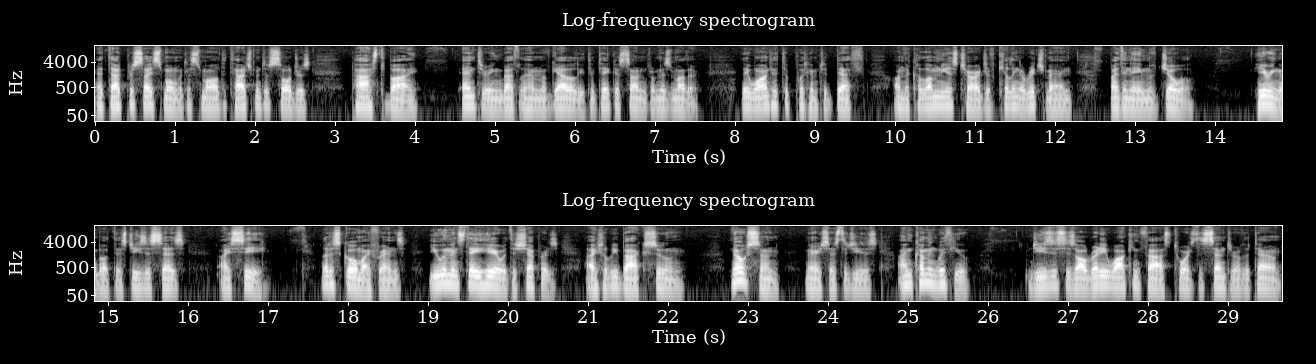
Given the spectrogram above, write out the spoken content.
At that precise moment, a small detachment of soldiers passed by, entering Bethlehem of Galilee to take a son from his mother. They wanted to put him to death on the calumnious charge of killing a rich man by the name of Joel. Hearing about this, Jesus says, I see. Let us go, my friends. You women stay here with the shepherds. I shall be back soon. No, son, Mary says to Jesus, I am coming with you. Jesus is already walking fast towards the center of the town.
